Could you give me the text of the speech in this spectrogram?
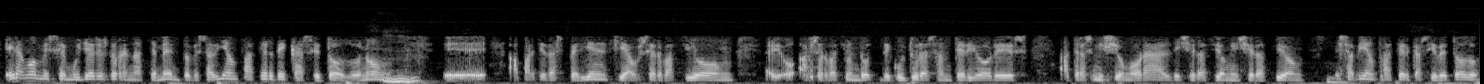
eran homes e mulleres do Renacemento que sabían facer de case todo, non? Uh -huh. eh, a parte da experiencia, observación, eh, observación do, de culturas anteriores, a transmisión oral de xeración en xeración, e sabían facer casi de todo,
